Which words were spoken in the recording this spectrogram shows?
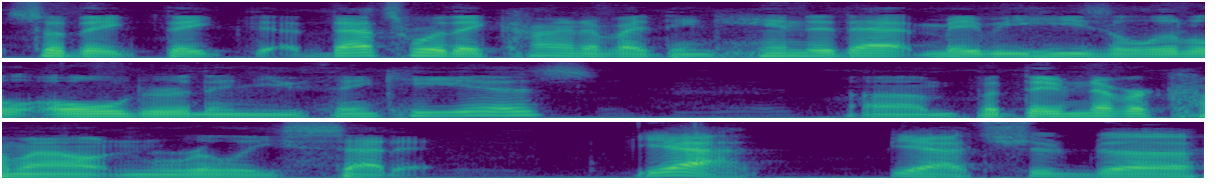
so they they that's where they kind of I think hinted at maybe he's a little older than you think he is, um, but they've never come out and really said it. Yeah, yeah, it should uh,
